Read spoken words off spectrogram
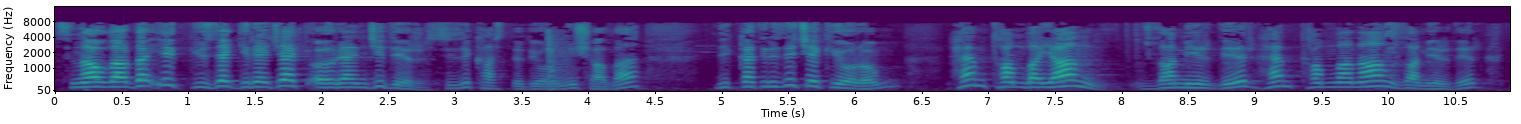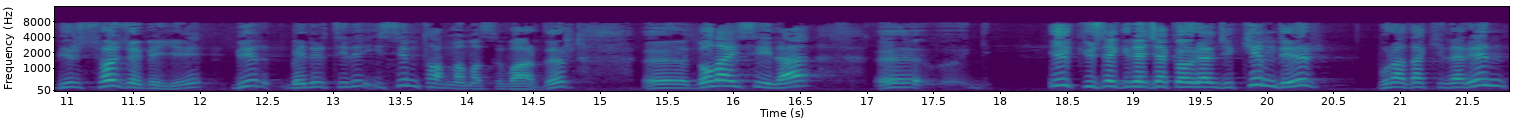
sınavlarda ilk yüze girecek öğrencidir. Sizi kastediyorum inşallah. Dikkatinizi çekiyorum. Hem tamlayan zamirdir hem tamlanan zamirdir. Bir söz öbeği, bir belirtili isim tamlaması vardır. Ee, dolayısıyla e, ilk yüze girecek öğrenci kimdir? Buradakilerin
